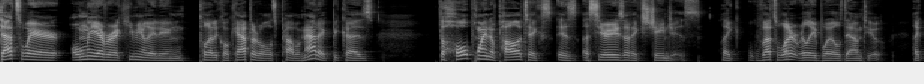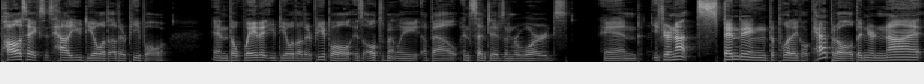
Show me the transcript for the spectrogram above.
that's where only ever accumulating political capital is problematic because the whole point of politics is a series of exchanges. Like that's what it really boils down to. Like politics is how you deal with other people. And the way that you deal with other people is ultimately about incentives and rewards. And if you're not spending the political capital, then you're not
